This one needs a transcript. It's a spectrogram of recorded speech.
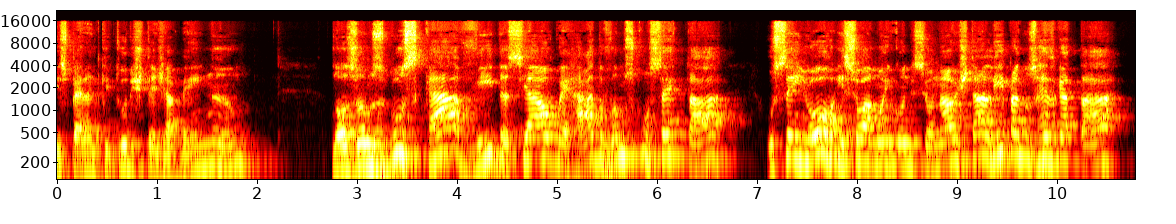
esperando que tudo esteja bem? Não. Nós vamos buscar a vida. Se há algo errado, vamos consertar. O Senhor, em seu amor incondicional, está ali para nos resgatar.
